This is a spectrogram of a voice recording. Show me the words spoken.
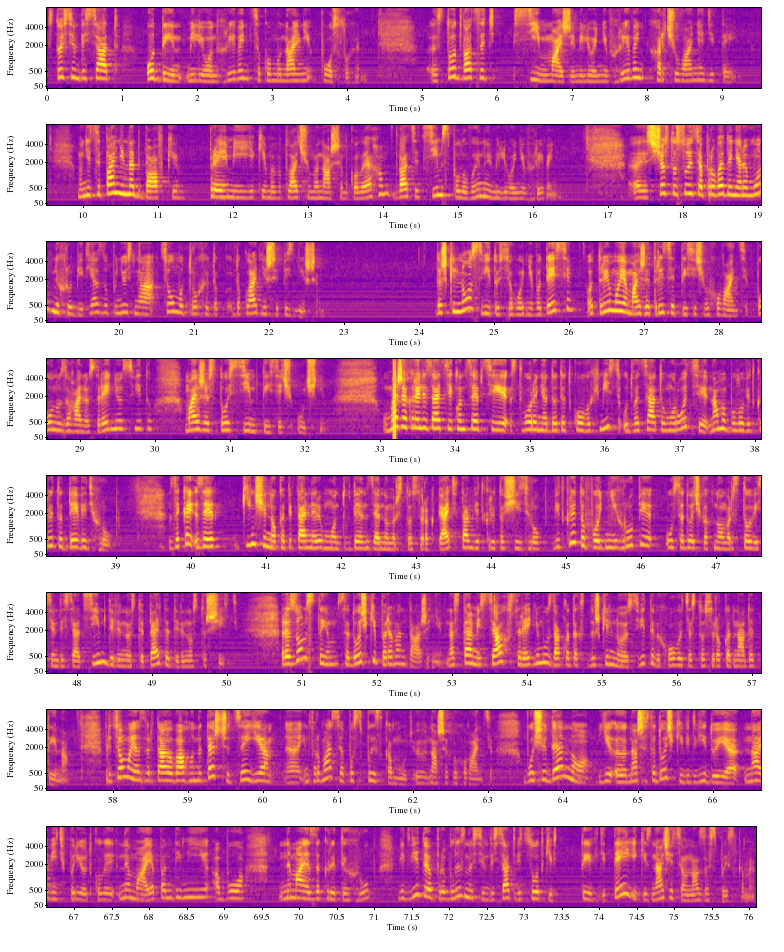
171 мільйон гривень – це комунальні послуги. Е, 127 майже мільйонів гривень – харчування дітей. Муніципальні надбавки, премії, які ми виплачуємо нашим колегам – 27,5 мільйонів гривень. Е, Що стосується проведення ремонтних робіт, я зупинюсь на цьому трохи докладніше пізніше. Дошкільну освіту сьогодні в Одесі отримує майже 30 тисяч вихованців, повну загальну середню освіту майже 107 тисяч учнів. У межах реалізації концепції створення додаткових місць у 2020 році нами було відкрито 9 груп. Закінчено капітальний ремонт в ДНЗ номер 145, там відкрито 6 груп. Відкрито по одній групі у садочках номер 187, 95 та 96. Разом з тим, садочки перевантажені. На 100 місцях в середньому в закладах дошкільної освіти виховується 141 дитина. При цьому я звертаю увагу на те, що це є е, інформація по спискам е, наших вихованців. Бо щоденно е, наші садочки відвідує навіть в період, коли немає пандемії або немає закритих груп, відвідує приблизно 70% тих дітей, які значаться у нас за списками.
